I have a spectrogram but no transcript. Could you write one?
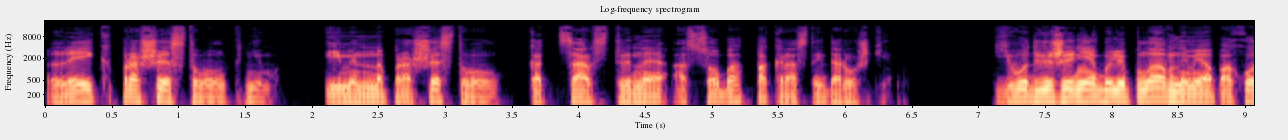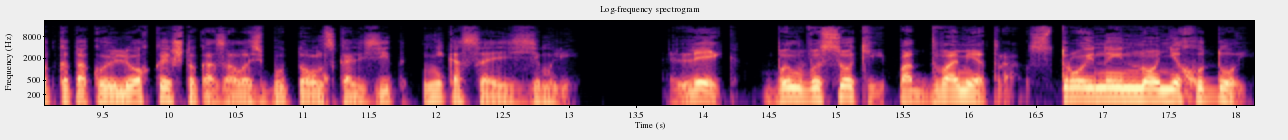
Лейк прошествовал к ним. Именно прошествовал, как царственная особа по красной дорожке. Его движения были плавными, а походка такой легкой, что казалось, будто он скользит, не касаясь земли. Лейк был высокий, под два метра, стройный, но не худой,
